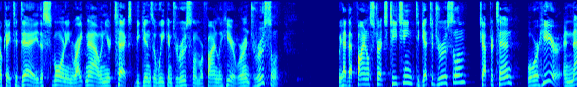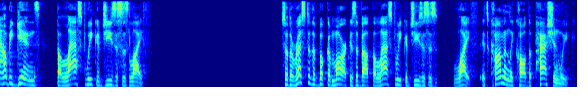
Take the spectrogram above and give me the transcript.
Okay, today, this morning, right now, in your text, begins a week in Jerusalem. We're finally here. We're in Jerusalem. We had that final stretch teaching to get to Jerusalem, chapter 10. Well, we're here, and now begins the last week of Jesus' life. So, the rest of the book of Mark is about the last week of Jesus' life. It's commonly called the Passion Week.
